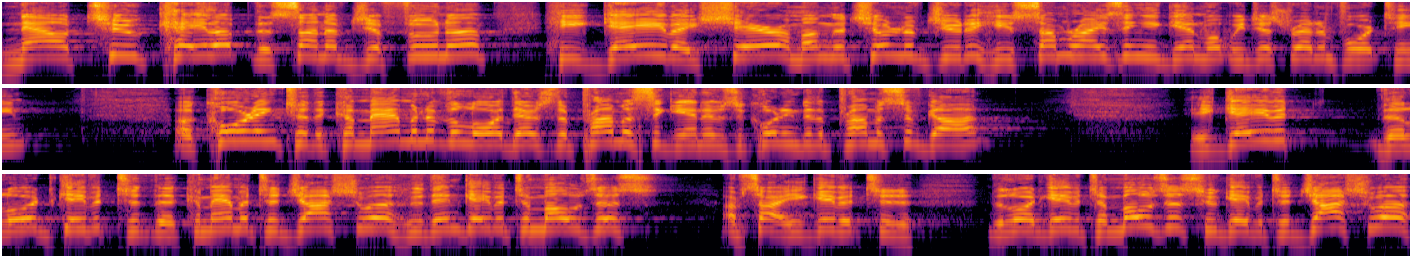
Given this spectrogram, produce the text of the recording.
Now to Caleb, the son of Jephunneh, he gave a share among the children of Judah. He's summarizing again what we just read in 14. According to the commandment of the Lord, there's the promise again. It was according to the promise of God. He gave it, the Lord gave it to the commandment to Joshua, who then gave it to Moses. I'm sorry, he gave it to, the Lord gave it to Moses, who gave it to Joshua,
